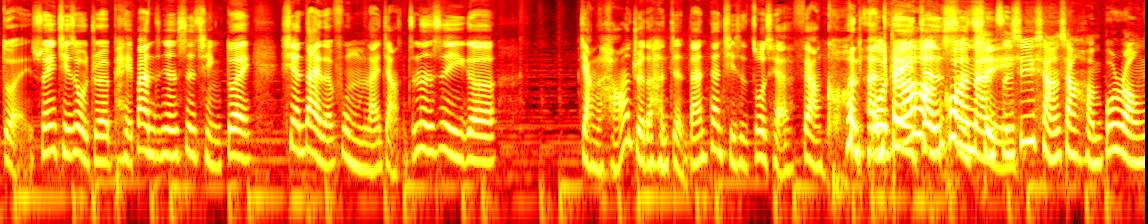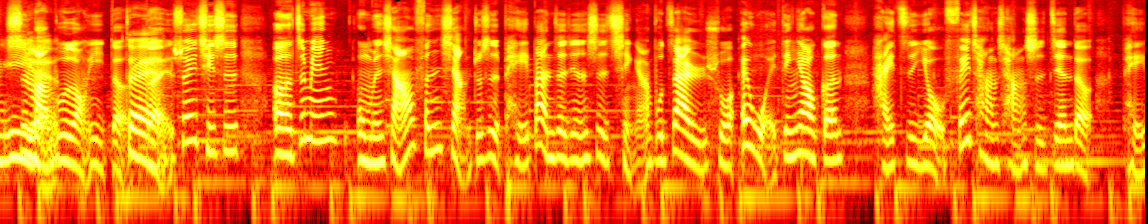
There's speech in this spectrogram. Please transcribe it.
对，所以其实我觉得陪伴这件事情，对现代的父母来讲，真的是一个。讲了好像觉得很简单，但其实做起来非常困难。我觉得很困难，仔细想想很不容易，是蛮不容易的。对，所以其实呃这边我们想要分享就是陪伴这件事情啊，不在于说哎我一定要跟孩子有非常长时间的陪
